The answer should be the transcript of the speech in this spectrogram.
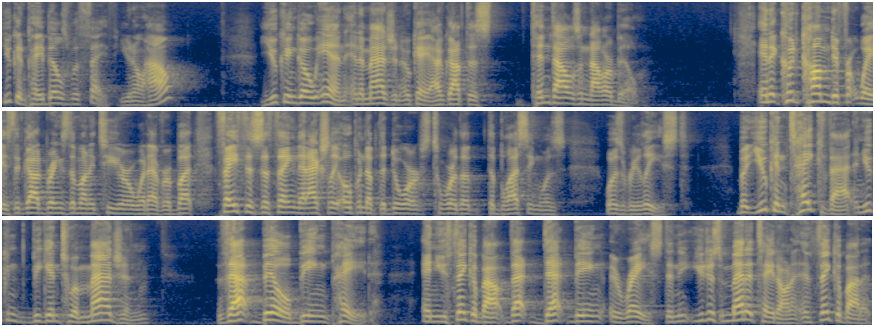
You can pay bills with faith. You know how? You can go in and imagine, okay, I've got this $10,000 bill. And it could come different ways that God brings the money to you or whatever, but faith is the thing that actually opened up the doors to where the, the blessing was, was released. But you can take that and you can begin to imagine that bill being paid and you think about that debt being erased and you just meditate on it and think about it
